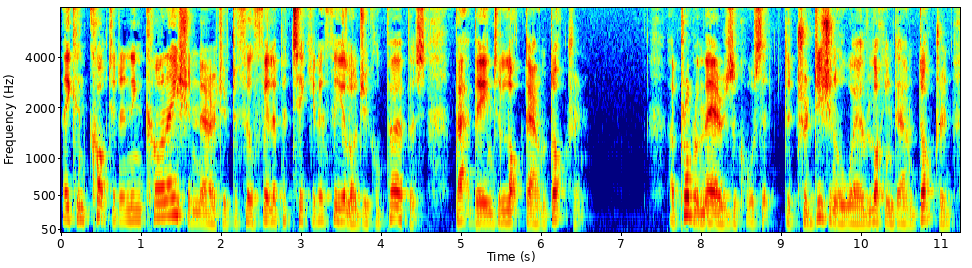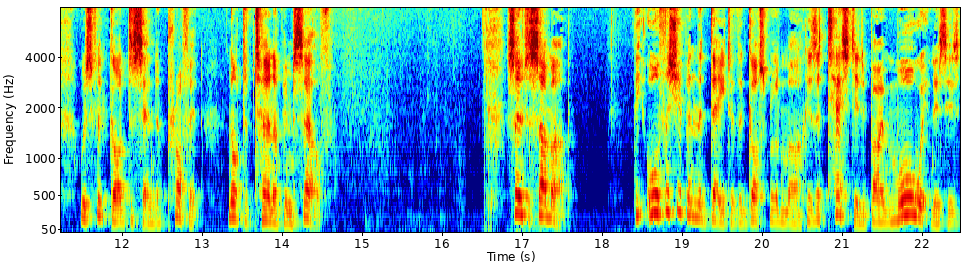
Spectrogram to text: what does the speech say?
they concocted an incarnation narrative to fulfill a particular theological purpose, that being to lock down doctrine. A problem there is, of course, that the traditional way of locking down doctrine was for God to send a prophet, not to turn up himself. So, to sum up, the authorship and the date of the Gospel of Mark is attested by more witnesses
